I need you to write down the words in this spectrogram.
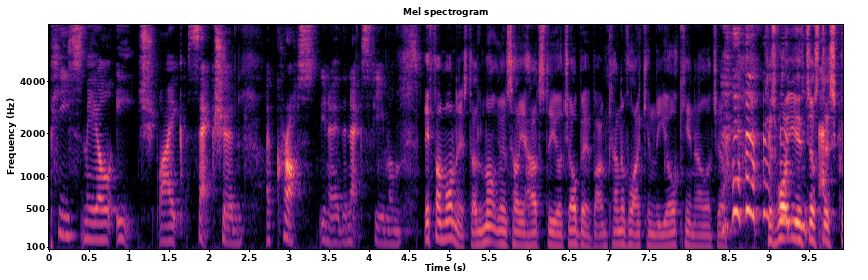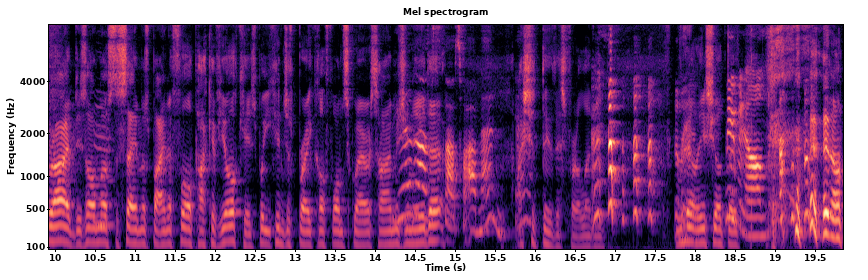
piecemeal each like section across you know the next few months. if I'm honest, I'm not going to tell you how to do your job here, but I'm kind of like in the Yorkie analogy. Because what you've just described is almost the same as buying a four pack of Yorkies, but you can just break off one square at a time as you need it. that's what I meant. I should do this for a living. really should. Moving on. You know,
